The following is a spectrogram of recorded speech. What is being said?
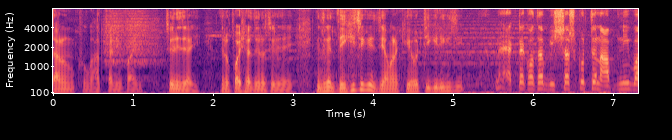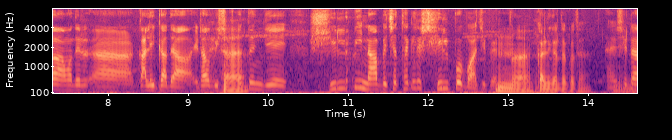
দারুণ খুব হাততালি পাই, চলে যাই, ধরো পয়সা দিলেও চলে যাই। কিন্তু দেখেছি কি যে আমরা কীভাবে টিকিট রেখেছি না, একটা কথা বিশ্বাস করতেন আপনি বা আমাদের আহ, কালিকা দা এটাও বিশ্বাস হ্যাঁ। করতেন যে শিল্পী না বেঁচে থাকলে শিল্প বাঁচবে না। কালিকাতার কথা হ্যাঁ, সেটা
